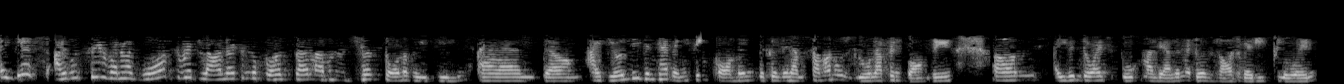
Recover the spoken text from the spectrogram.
Uh, Yes, I would say when I worked with Lalit for the first time, I was just all of 18 and um, I really didn't have anything common because you know, I'm someone who's grown up in Bombay. Um, even though I spoke Malayalam, it was not very fluent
